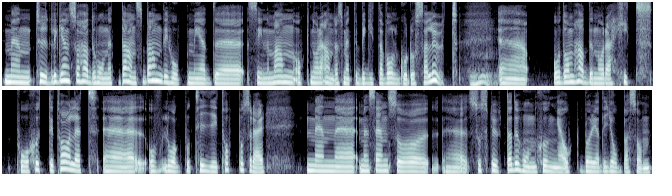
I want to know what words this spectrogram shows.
men tydligen så hade hon ett dansband ihop med eh, sin man och några andra som hette Birgitta Wollgård och Salut. Eh, och de hade några hits på 70-talet eh, och låg på 10 i topp och sådär. Men, eh, men sen så, eh, så slutade hon sjunga och började jobba som,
